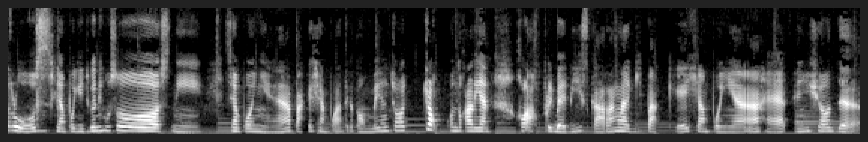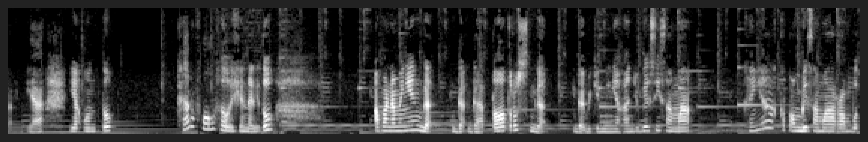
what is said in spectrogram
terus shampoo-nya juga nih khusus nih shampoo-nya pakai shampoo anti ketombe yang cocok untuk kalian. Kalau aku pribadi sekarang lagi pakai shampoo-nya Head and Shoulder ya. Yang untuk hair fall solution. Dan itu apa namanya nggak nggak gatel terus nggak nggak bikin minyakan juga sih sama kayaknya ketombe sama rambut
